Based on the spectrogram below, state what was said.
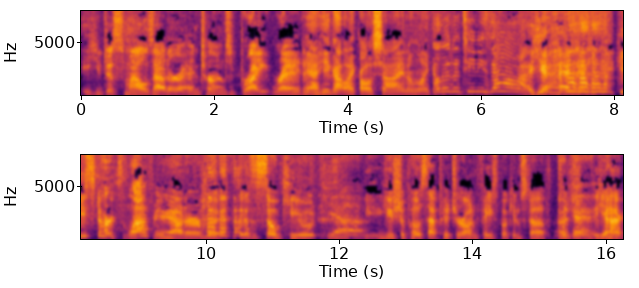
He just smiles at her and turns bright red. yeah, he got like all shy, and I'm like, a little teeny Zach. Yeah, and he, he starts laughing at her, but it's so cute. Yeah. You should post that picture on Facebook and stuff. Okay. yeah,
